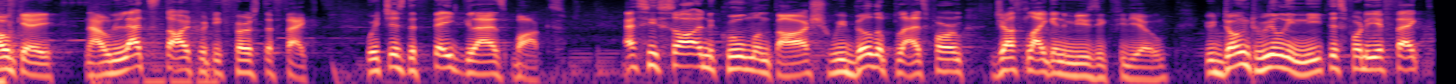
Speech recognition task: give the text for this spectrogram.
Okay, now let's start with the first effect, which is the fake glass box. As you saw in the cool montage, we built a platform just like in the music video. You don't really need this for the effect,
